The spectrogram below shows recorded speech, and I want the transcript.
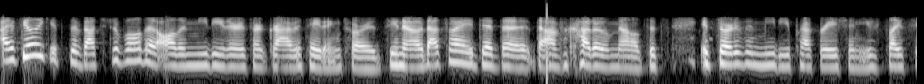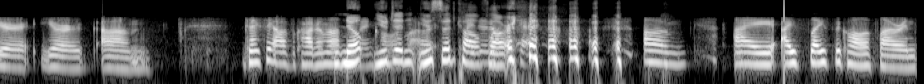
I feel like it's the vegetable that all the meat eaters are gravitating towards. You know, that's why I did the the avocado melt. It's it's sort of a meaty preparation. You slice your your um did I say avocado melt? Nope, you didn't. You said cauliflower. Okay. um I I slice the cauliflower in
